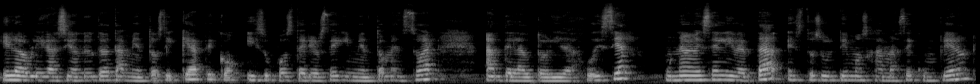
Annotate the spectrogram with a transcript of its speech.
y la obligación de un tratamiento psiquiátrico y su posterior seguimiento mensual ante la autoridad judicial. Una vez en libertad, estos últimos jamás se cumplieron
